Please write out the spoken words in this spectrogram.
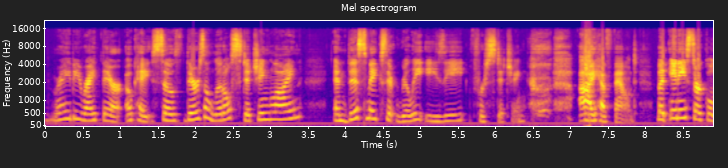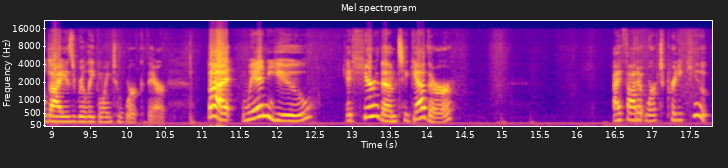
maybe right there. Okay, so there's a little stitching line and this makes it really easy for stitching, I have found. But any circle die is really going to work there. But when you adhere them together, I thought it worked pretty cute.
